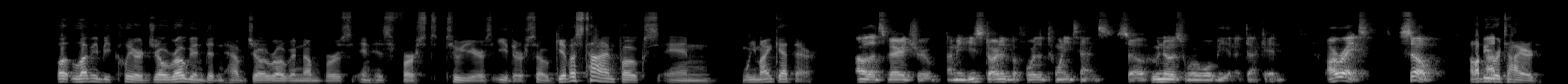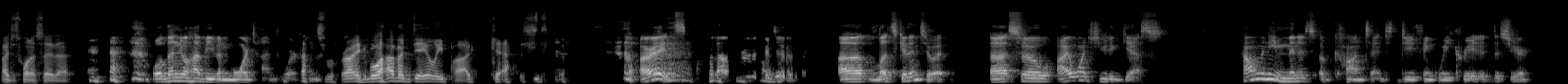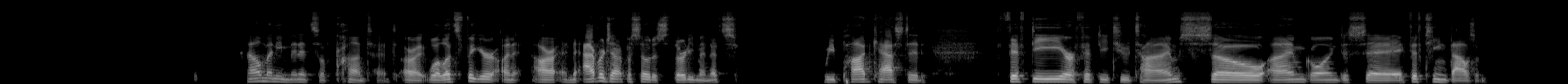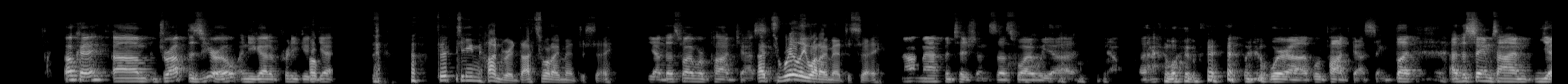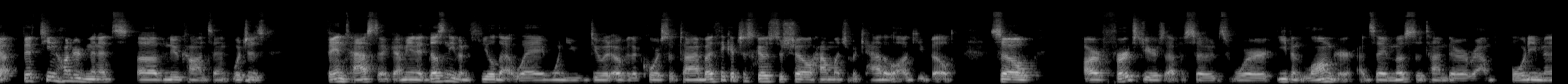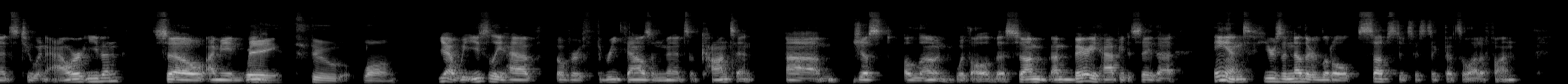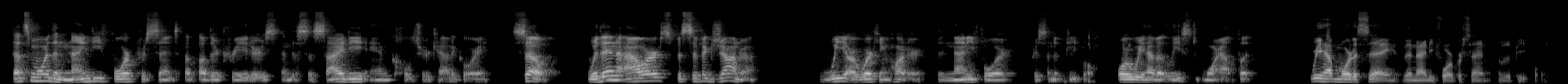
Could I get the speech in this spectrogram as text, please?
But let me be clear Joe Rogan didn't have Joe Rogan numbers in his first two years either. So give us time, folks, and we might get there. Oh, that's very true. I mean, he started before the 2010s, so who knows where we'll be in a decade. All right. So, I'll be Uh, retired. I just want to say that. well, then you'll have even more time to work on That's right. We'll have a daily podcast. All right. so Without further ado, uh, let's get into it. Uh, so, I want you to guess how many minutes of content do you think we created this year? How many minutes of content? All right. Well, let's figure on our an average episode is 30 minutes. We podcasted 50 or 52 times. So I'm going to say 15,000. Okay. Um, drop the zero, and you got a pretty good Oh. guess. 1500. That's what I meant to say. Yeah, that's why we're podcasting. That's really what I meant to say. not mathematicians. That's why we, uh, you know, we're uh, we're podcasting. But at the same time, yeah, fifteen hundred minutes of new content, which is fantastic. I mean, it doesn't even feel that way when you do it over the course of time. But I think it just goes to show how much of a catalog you build. So our first year's episodes were even longer. I'd say most of the time they're around forty minutes to an hour, even. So I mean, we, Way too long. yeah, we easily have over three thousand minutes of content um, just alone with all of this. So I'm I'm very happy to say that. And here's another little sub statistic that's a lot of fun. That's more than 94% of other creators in the society and culture category. So within our specific genre, we are working harder than 94% of people, or we have at least more output. We have more to say than 94% of the people.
